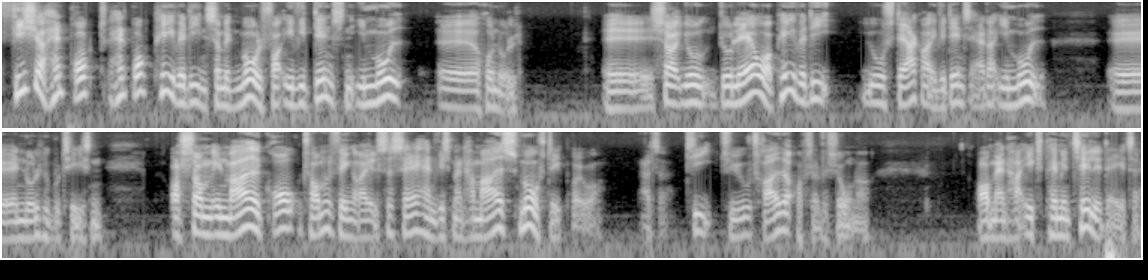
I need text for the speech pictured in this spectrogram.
Fischer han brugte han brugt p-værdien som et mål for evidensen imod øh, H0. Øh, så jo, jo lavere p-værdi, jo stærkere evidens er der imod øh, nulhypotesen. Og som en meget grov tommelfingerregel, så sagde han, hvis man har meget små stikprøver, altså 10, 20, 30 observationer, og man har eksperimentelle data,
